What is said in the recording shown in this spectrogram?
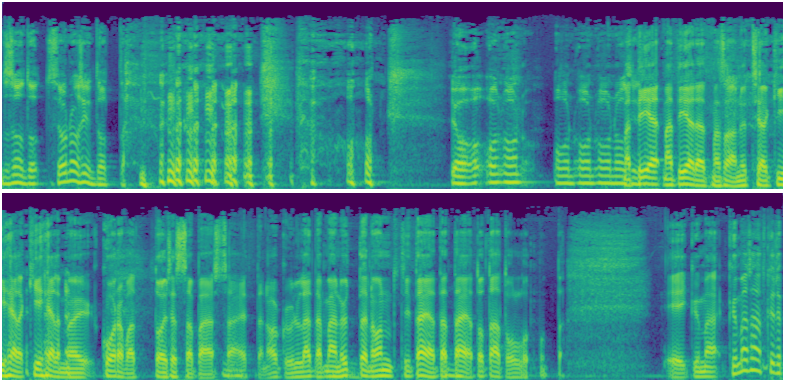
No se on, to, se on osin totta. on, joo, on, on, on, on, on mä, tie, mä tiedän, että mä saan nyt siellä kihel, kihelmöi korvat toisessa päässä, mm. että no kyllä tämä nyt on sitä ja tätä ja tota tullut, mutta ei, kyllä mä, kyllä mä sanon, että se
